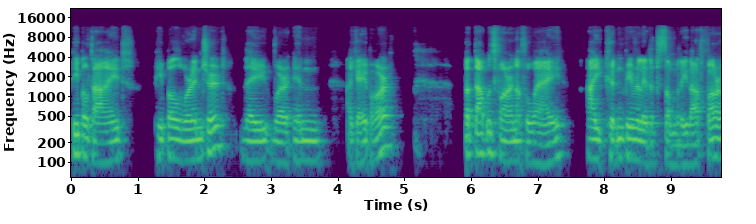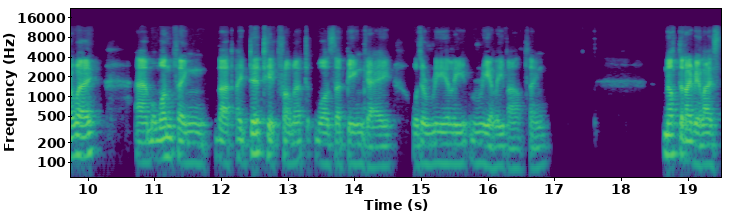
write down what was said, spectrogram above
People died, people were injured, they were in a gay bar, but that was far enough away. I couldn't be related to somebody that far away. Um, one thing that I did take from it was that being gay was a really, really bad thing. Not that I realized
